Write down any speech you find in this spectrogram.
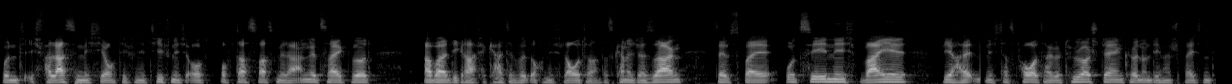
Und ich verlasse mich hier auch definitiv nicht auf, auf das, was mir da angezeigt wird. Aber die Grafikkarte wird auch nicht lauter. Das kann ich euch sagen. Selbst bei OC nicht, weil wir halt nicht das Power-Target höher stellen können und dementsprechend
